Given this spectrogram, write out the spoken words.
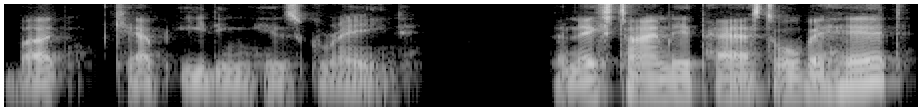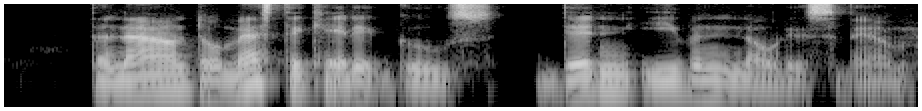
but kept eating his grain. The next time they passed overhead, the now domesticated goose didn't even notice them.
